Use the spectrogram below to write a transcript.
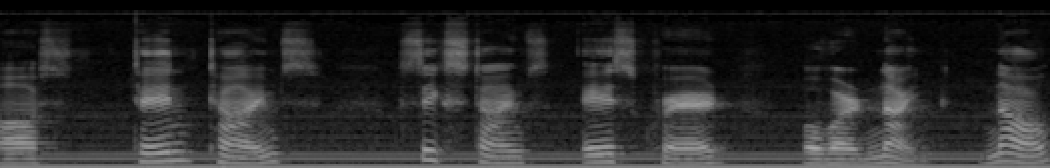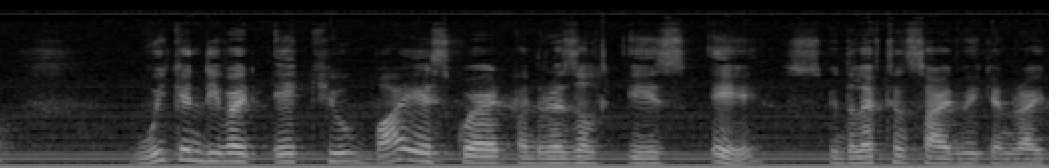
uh, 10 times 6 times a squared over 9 now we can divide a cube by a squared and the result is a. In the left hand side we can write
